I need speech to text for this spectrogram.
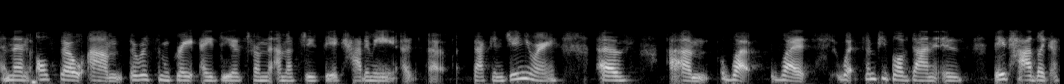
And then also um, there was some great ideas from the MSJC Academy uh, uh, back in January of um, what what what some people have done is they've had like a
